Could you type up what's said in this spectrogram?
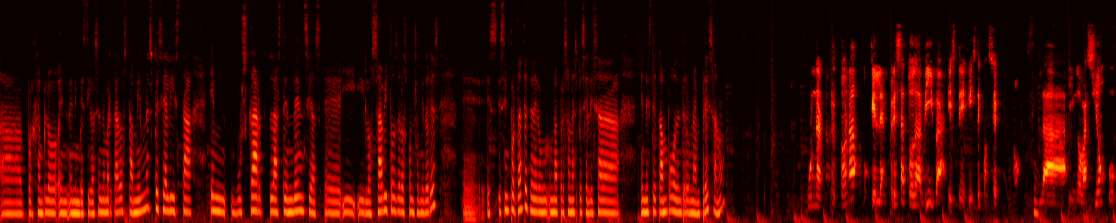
Uh, por ejemplo, en, en, investigación de mercados, también un especialista en buscar las tendencias eh, y, y, los hábitos de los consumidores eh, es, es, importante tener una persona especializada en este campo dentro de una empresa, ¿no? Una persona que la empresa toda viva este, este concepto, ¿no? La innovación o,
